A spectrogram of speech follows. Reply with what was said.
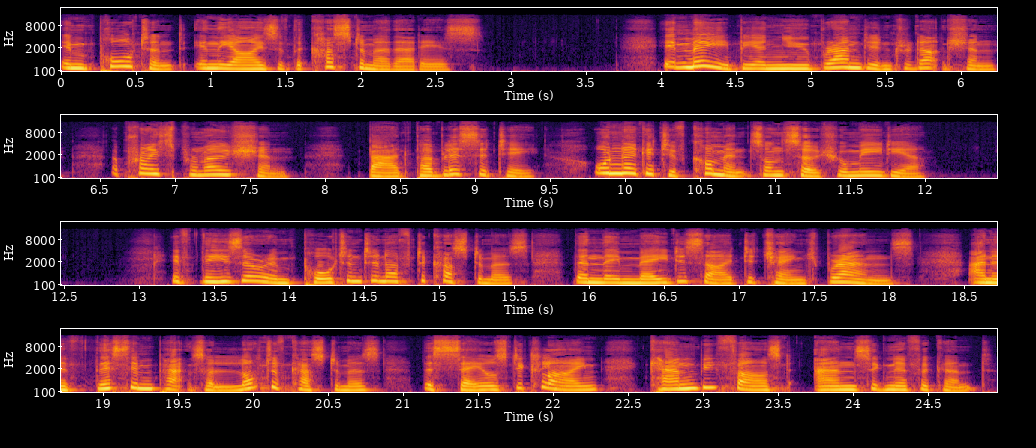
Important in the eyes of the customer, that is. It may be a new brand introduction, a price promotion, bad publicity, or negative comments on social media. If these are important enough to customers, then they may decide to change brands. And if this impacts a lot of customers, the sales decline can be fast and significant.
